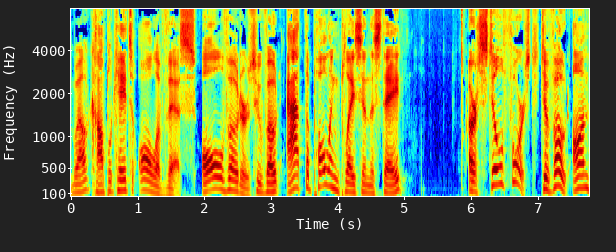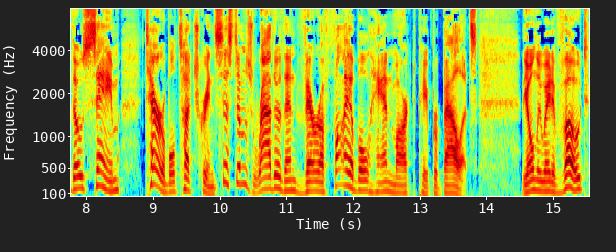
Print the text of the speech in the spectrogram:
well, complicates all of this. All voters who vote at the polling place in the state are still forced to vote on those same terrible touchscreen systems rather than verifiable hand marked paper ballots. The only way to vote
